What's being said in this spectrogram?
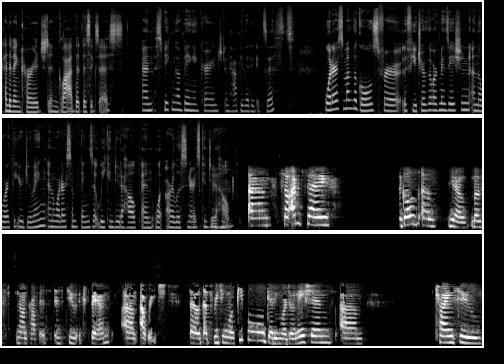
kind of encouraged and glad that this exists. And speaking of being encouraged and happy that it exists, what are some of the goals for the future of the organization and the work that you're doing? And what are some things that we can do to help and what our listeners can do to Mhm. help? Um, so I would say the goals of you know most nonprofits is to expand um, outreach. So that's reaching more people, getting more donations, um, trying to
